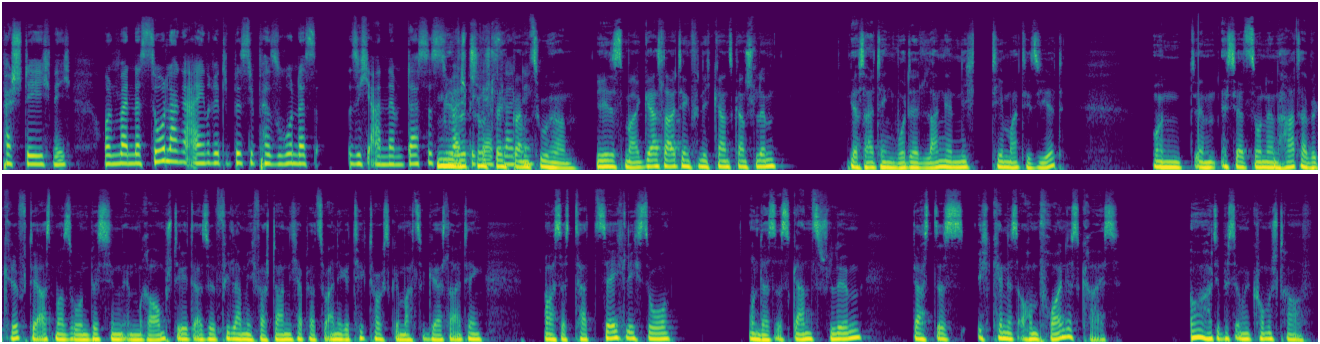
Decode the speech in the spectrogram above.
verstehe ich nicht. Und man das so lange einredet, bis die Person das sich annimmt. Das ist zum Mir Beispiel wird schon schlecht beim Zuhören. Jedes Mal. Gaslighting finde ich ganz, ganz schlimm. Gaslighting wurde lange nicht thematisiert und ähm, ist jetzt so ein harter Begriff, der erstmal so ein bisschen im Raum steht. Also viele haben nicht verstanden. Ich habe dazu einige TikToks gemacht zu Gaslighting. Aber es ist tatsächlich so, und das ist ganz schlimm, dass das, ich kenne das auch im Freundeskreis. Oh, heute bist du irgendwie komisch drauf.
